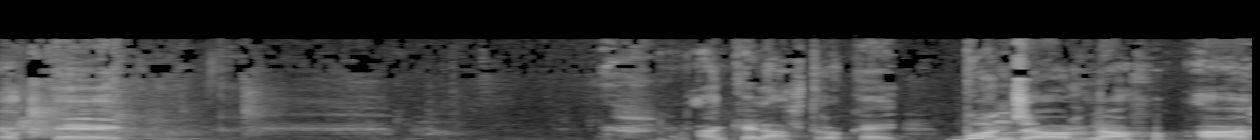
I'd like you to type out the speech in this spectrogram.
Ok. Anche l'altro, ok. Buongiorno. Uh,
